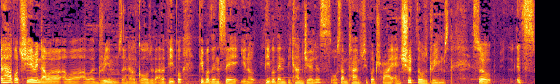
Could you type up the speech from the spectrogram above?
But how about sharing our, our our dreams and our goals with other people? People then say, you know, people then become jealous, or sometimes people try and shoot those dreams. So it's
